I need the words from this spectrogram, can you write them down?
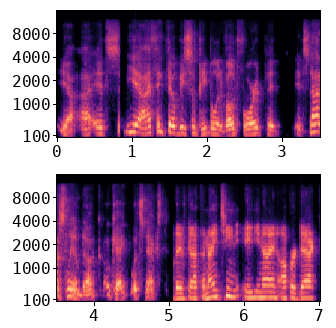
Yeah, uh, it's yeah. I think there'll be some people that vote for it, but it's not a slam dunk. Okay, what's next? They've got the 1989 Upper Deck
